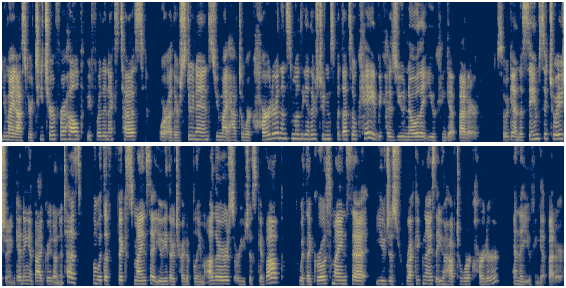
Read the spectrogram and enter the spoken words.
You might ask your teacher for help before the next test or other students. You might have to work harder than some of the other students, but that's okay because you know that you can get better. So, again, the same situation getting a bad grade on a test, but with a fixed mindset, you either try to blame others or you just give up. With a growth mindset, you just recognize that you have to work harder and that you can get better.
